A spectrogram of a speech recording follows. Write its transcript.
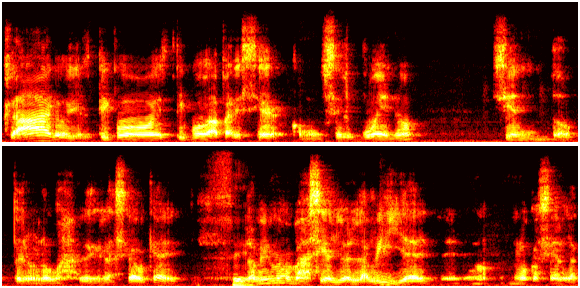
Claro, y el tipo, el tipo aparecer como un ser bueno, siendo, pero lo más desgraciado que hay. Lo mismo me hacía yo en la villa, en, una ocasión en la,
